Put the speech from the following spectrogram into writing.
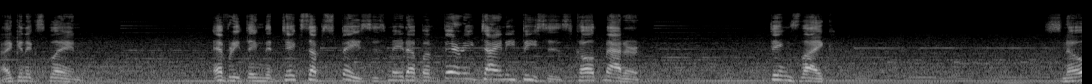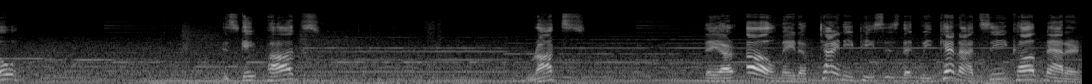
I can explain. Everything that takes up space is made up of very tiny pieces called matter. Things like snow, escape pods, rocks. They are all made of tiny pieces that we cannot see called matter.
